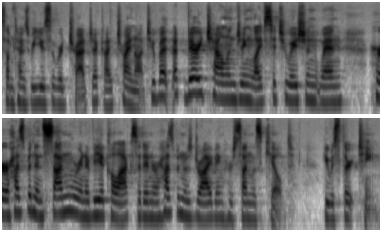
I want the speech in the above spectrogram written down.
sometimes we use the word tragic, I try not to, but a very challenging life situation when her husband and son were in a vehicle accident. Her husband was driving, her son was killed. He was 13.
